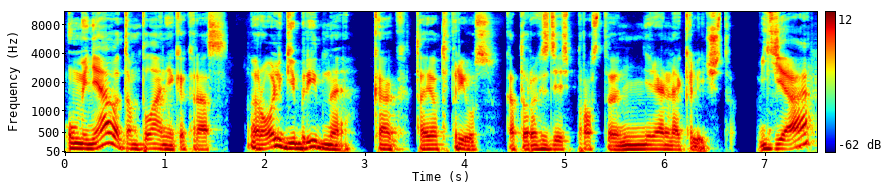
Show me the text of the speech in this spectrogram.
у меня в этом плане как раз роль гибридная, как Toyota Prius, которых здесь просто нереальное количество. Я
